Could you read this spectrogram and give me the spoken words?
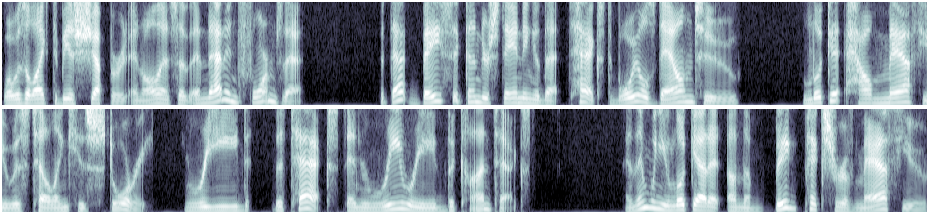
what was it like to be a shepherd and all that stuff, and that informs that. But that basic understanding of that text boils down to look at how Matthew is telling his story. Read the text and reread the context. And then when you look at it on the big picture of Matthew,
